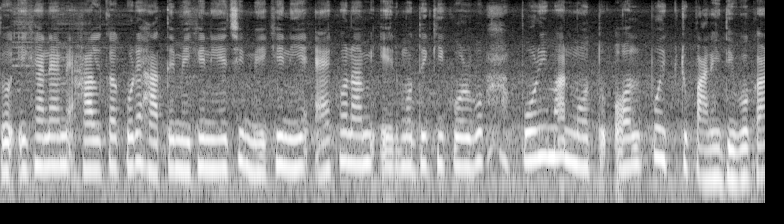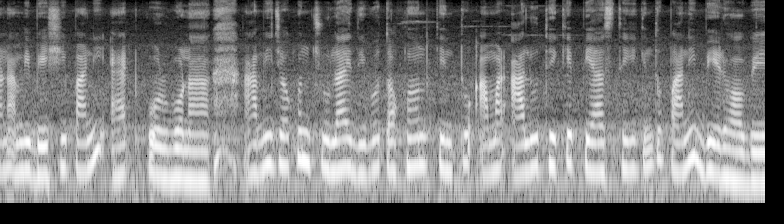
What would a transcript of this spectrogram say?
তো এখানে আমি হালকা করে হাতে মেখে নিয়েছি, মেখে নিয়ে এখন আমি এর মধ্যে কি করব? পরিমাণ মতো অল্প একটু পানি দিব, কারণ আমি বেশি পানি অ্যাড করব না। আমি যখন চুলায় দিব তখন কিন্তু আমার আলু থেকে, পেঁয়াজ থেকে কিন্তু পানি বের হবে।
